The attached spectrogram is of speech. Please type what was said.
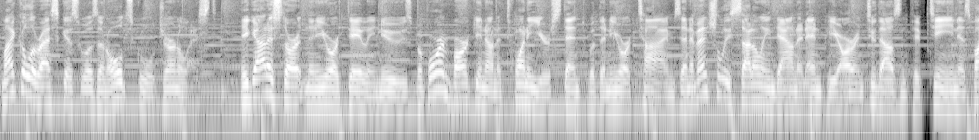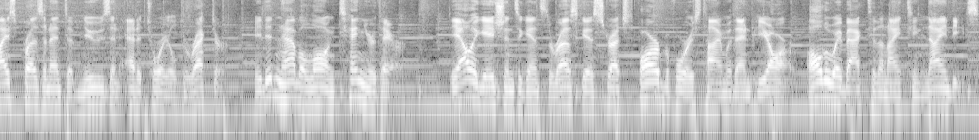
Michael Oreskes was an old school journalist. He got his start in the New York Daily News before embarking on a 20 year stint with the New York Times and eventually settling down at NPR in 2015 as Vice President of News and Editorial Director. He didn't have a long tenure there. The allegations against Oreskes stretched far before his time with NPR, all the way back to the 1990s.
